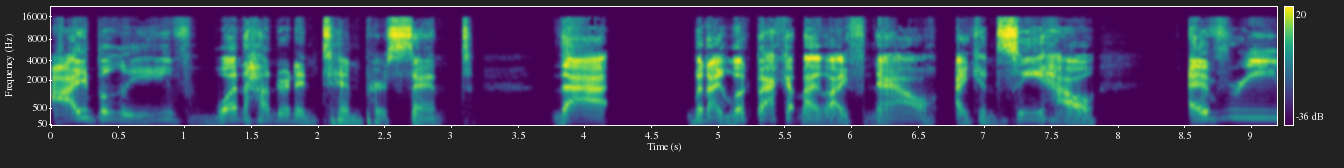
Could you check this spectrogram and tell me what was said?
I believe one hundred and ten percent that when I look back at my life now, I can see how every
